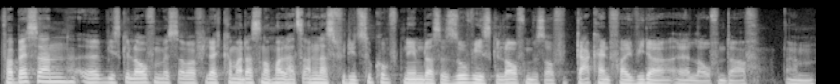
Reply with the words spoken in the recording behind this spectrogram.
verbessern, äh, wie es gelaufen ist, aber vielleicht kann man das nochmal als Anlass für die Zukunft nehmen, dass es so, wie es gelaufen ist, auf gar keinen Fall wieder äh, laufen darf. Ähm,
